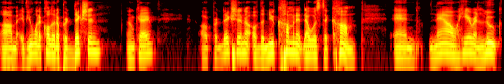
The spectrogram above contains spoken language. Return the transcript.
Um, if you want to call it a prediction, okay, a prediction of the new covenant that was to come. And now, here in Luke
